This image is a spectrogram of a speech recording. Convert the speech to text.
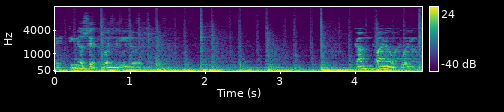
Destinos escondidos. Campanópolis.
